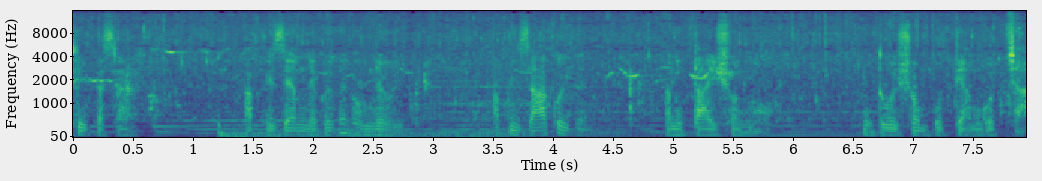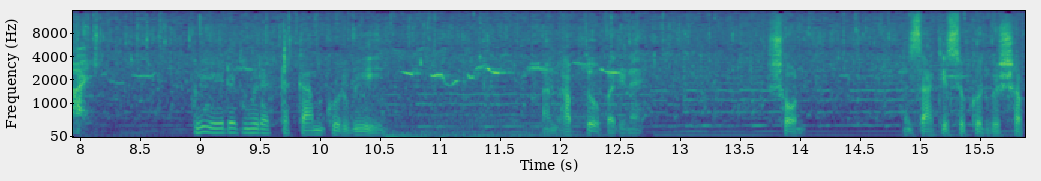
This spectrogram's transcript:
ঠিক আছে আপনি যেমনে কইবেন অমনে হইব। আপনি যা কইবেন আমি তাই শুনব। কিন্তু ওই সম্পত্তি আমগো চাই। তুই এরকমের একটা কাম করবি? আমি ভাবতেও পারি না শোন যা কিছু করবে সব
